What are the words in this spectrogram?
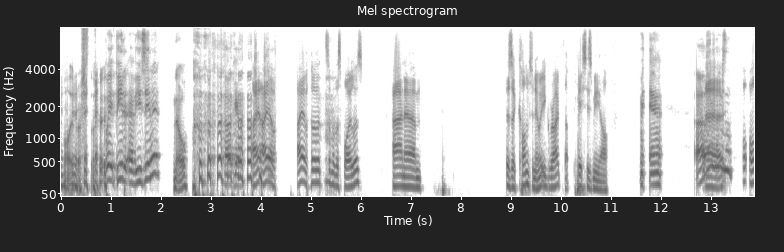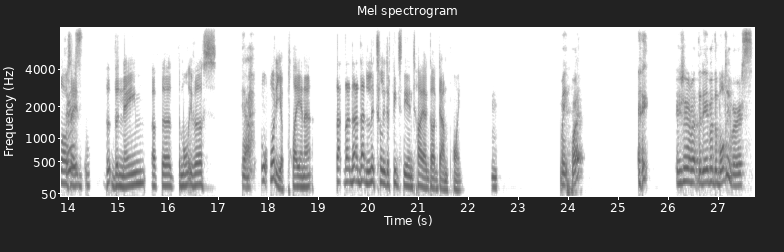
uh, multiverse stuff. Wait, Peter, have you seen it? no. Okay. I, I have I have heard some of the spoilers, and um, there's a continuity gripe that pisses me off. uh, there's a- All- All I'll say, There's- the, the name of the the multiverse. yeah. What are you playing at? That that that, that literally defeats the entire goddamn point. Wait, what? You're talking about the name of the multiverse.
